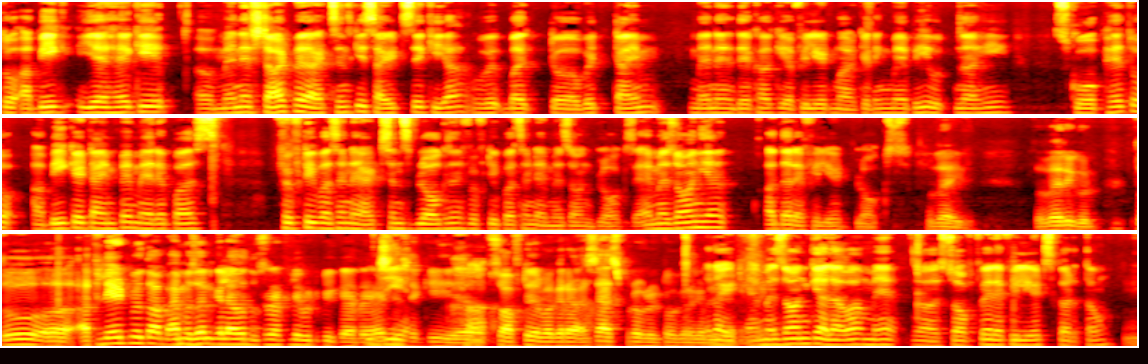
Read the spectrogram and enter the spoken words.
तो अभी यह है कि मैंने स्टार्ट पर एडसेंस की साइट से किया बट विद टाइम मैंने देखा कि एफिलिएट मार्केटिंग में भी उतना ही स्कोप है तो अभी के टाइम पे मेरे पास 50% परसेंट एडसेंस ब्लॉग्स हैं 50% परसेंट अमेजोन ब्लॉग्स हैं अमेजोन या अदर एफिलिएट ब्लॉग्स राइट तो वेरी गुड तो एफिलिएट में तो आप अमेजोन के अलावा दूसरा एफिलिएट भी कर रहे हैं जैसे कि हाँ। सॉफ्टवेयर वगैरह सैस प्रोडक्ट वगैरह राइट हैं। अमेजोन के अलावा मैं सॉफ्टवेयर एफिलिएट्स करता हूँ।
